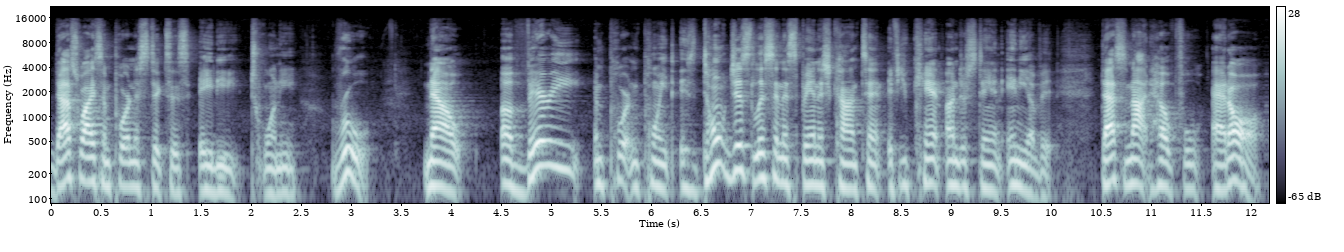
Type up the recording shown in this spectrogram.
that's why it's important to stick to this 80 20 rule. Now, a very important point is don't just listen to Spanish content if you can't understand any of it that's not helpful at all.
